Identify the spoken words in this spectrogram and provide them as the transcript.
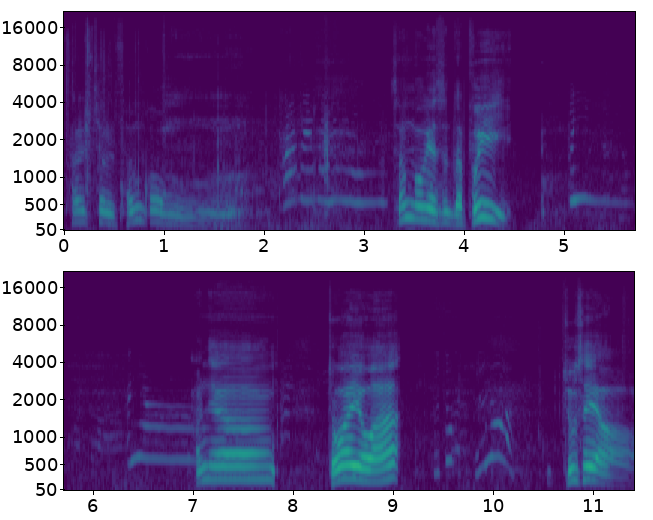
탈출 성공. 성공했습니다. V. 안녕. 좋아요와 구독 눌러 주세요.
